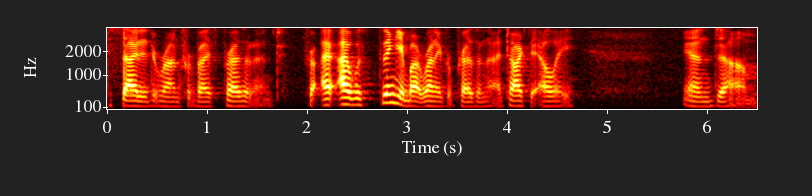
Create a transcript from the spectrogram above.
decided to run for vice president. For, I, I was thinking about running for president. I talked to Ellie, and um,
